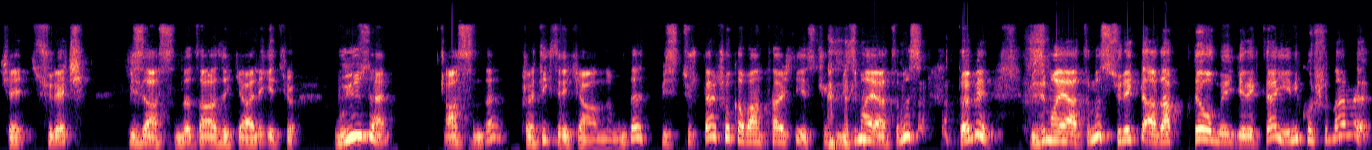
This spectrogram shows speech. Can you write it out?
şey süreç bizi aslında daha zeki hale getiriyor. Bu yüzden aslında pratik zeka anlamında biz Türkler çok avantajlıyız. Çünkü bizim hayatımız tabii bizim hayatımız sürekli adapte olmayı gerektiren yeni koşullarla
